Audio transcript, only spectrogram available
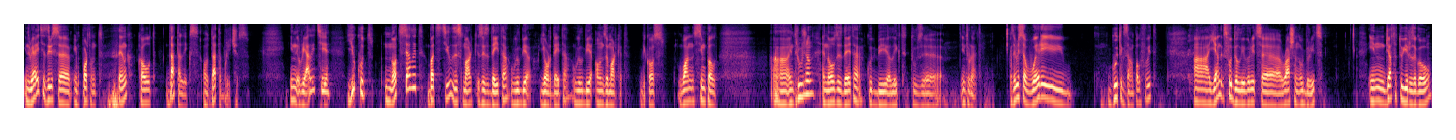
in reality there is an important thing called data leaks or data breaches. In reality, you could not sell it, but still this, mark, this data will be, your data will be on the market because one simple uh, intrusion, and all this data could be leaked to the internet. There is a very good example of it. Uh, Yandex Food Delivery, it's a Russian Uber Eats. In just two years ago,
